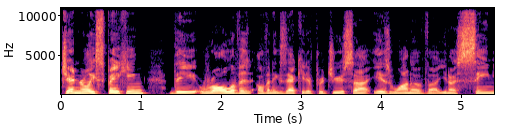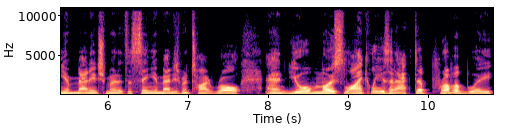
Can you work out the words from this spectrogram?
generally speaking, the role of, a, of an executive producer is one of, uh, you know, senior management. It's a senior management type role. And you're most likely, as an actor, probably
